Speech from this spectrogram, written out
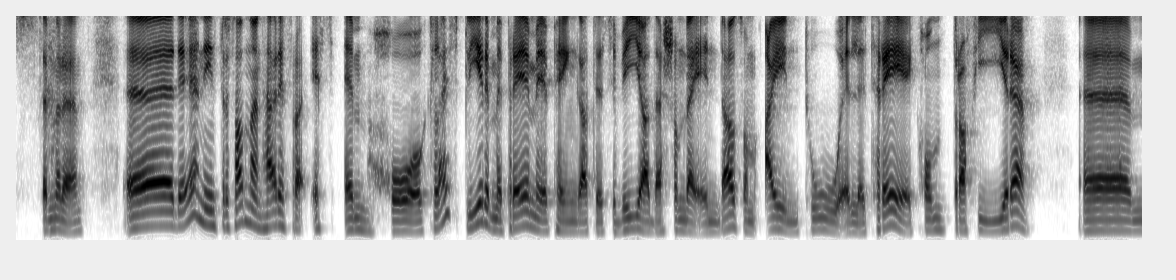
stemmer det. Eh, det er en interessant en her fra SMH. Hvordan blir det med premiepenger til Sevilla dersom de ender som 1, 2 eller 3 kontra 4? Eh,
